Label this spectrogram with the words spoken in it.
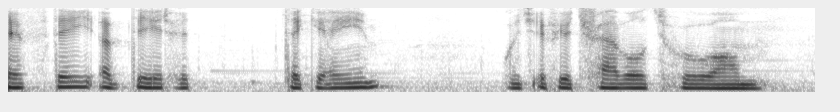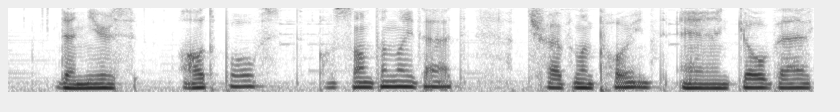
if they updated the game which if you travel to um the nearest outpost or something like that traveling point and go back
